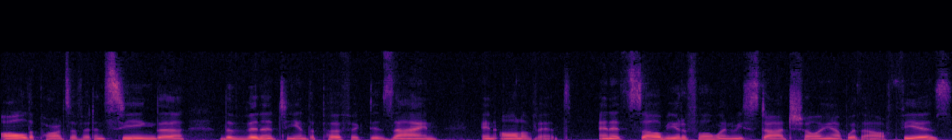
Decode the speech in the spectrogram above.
all the parts of it and seeing the divinity and the perfect design in all of it. And it's so beautiful when we start showing up with our fears.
